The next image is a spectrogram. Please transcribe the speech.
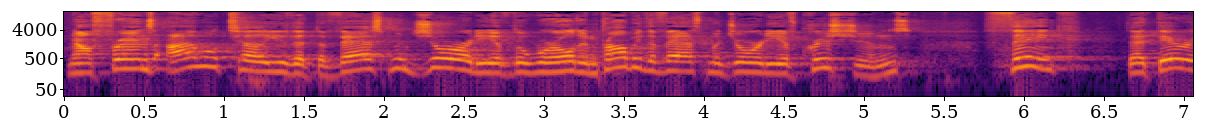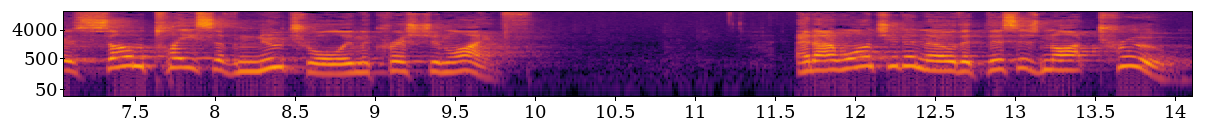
Now, friends, I will tell you that the vast majority of the world, and probably the vast majority of Christians, think that there is some place of neutral in the Christian life. And I want you to know that this is not true.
